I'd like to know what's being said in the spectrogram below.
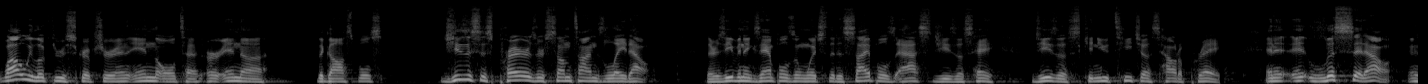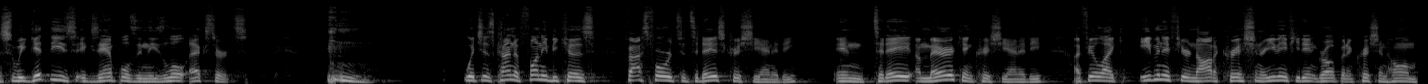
while we look through scripture in, in the Old Testament, or in uh, the Gospels, Jesus' prayers are sometimes laid out. There's even examples in which the disciples ask Jesus, Hey, Jesus, can you teach us how to pray? And it, it lists it out. And so we get these examples in these little excerpts, which is kind of funny because fast forward to today's Christianity, in today American Christianity, I feel like even if you're not a Christian or even if you didn't grow up in a Christian home,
